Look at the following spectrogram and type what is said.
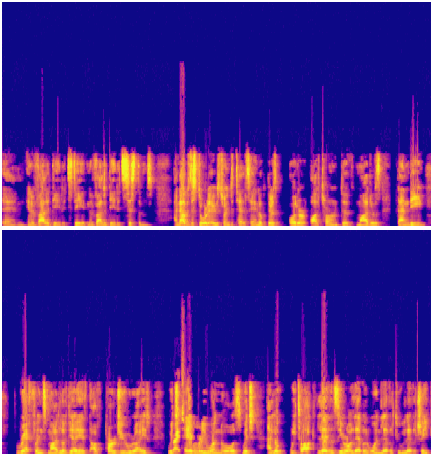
um, in a validated state in a validated systems. And that was the story I was trying to tell, saying, look, there's other alternative models than the reference model of the of Purdue, right? Which right. everyone knows. Which and look, we talk level zero, level one, level two, level three.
